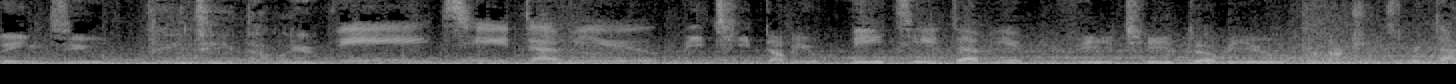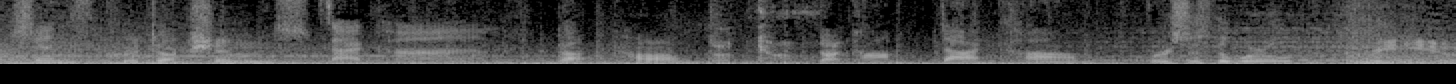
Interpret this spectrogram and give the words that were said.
Listening to VTW. VTW. VTW. VTW. VTW Productions. Productions. Productions. Dot com. Dot com. Dot com. Dot com. Dot com. Versus the World Radio.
